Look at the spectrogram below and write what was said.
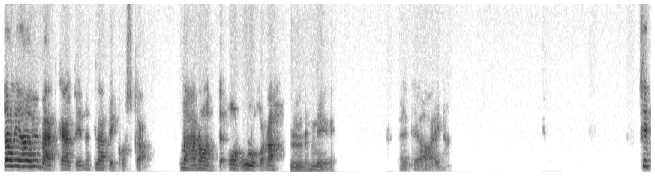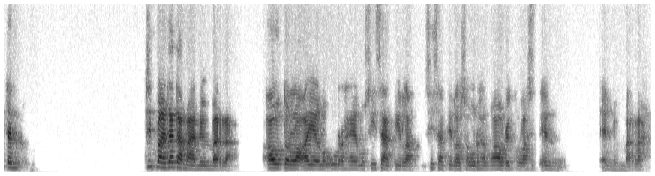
tää oli ihan hyvä, että käytiin nyt läpi, koska mähän on, on ulkona Mm, niin. melkein aina. Sitten, sit mä en, tätä mä en ymmärrä. Autolla ajelu, urheilu, sisätila, sisätiloissa urheilu, aurinkolasit, en, en ymmärrä.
